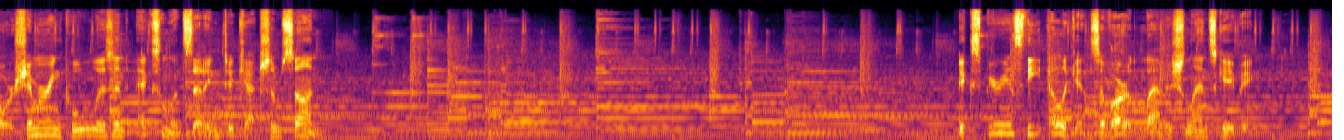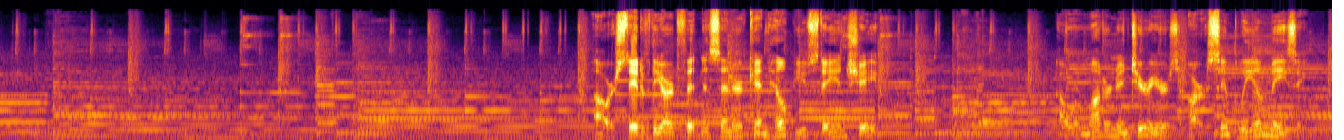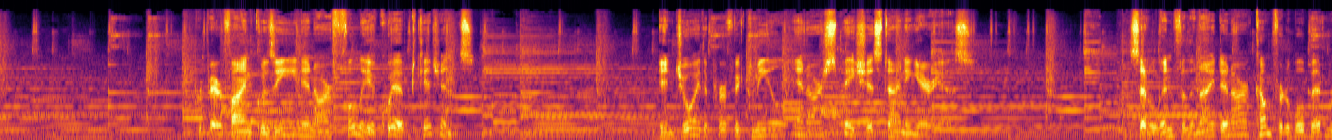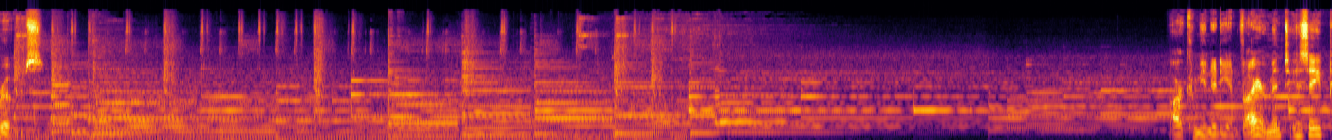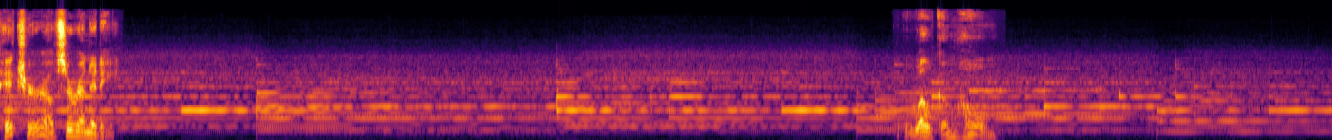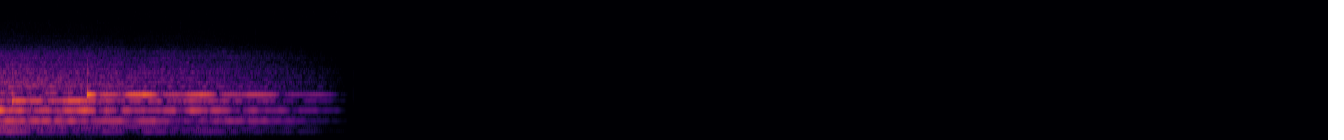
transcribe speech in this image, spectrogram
Our shimmering pool is an excellent setting to catch some sun. Experience the elegance of our lavish landscaping. Our state-of-the-art fitness center can help you stay in shape. Our modern interiors are simply amazing. Prepare fine cuisine in our fully equipped kitchens. Enjoy the perfect meal in our spacious dining areas. Settle in for the night in our comfortable bedrooms. Our community environment is a picture of serenity. Welcome home.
